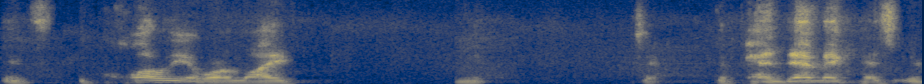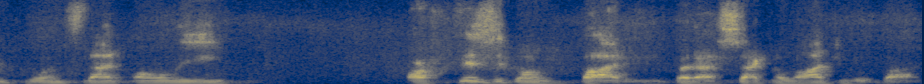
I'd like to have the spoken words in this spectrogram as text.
it's the quality of our life. The pandemic has influenced not only our physical body, but our psychological body.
